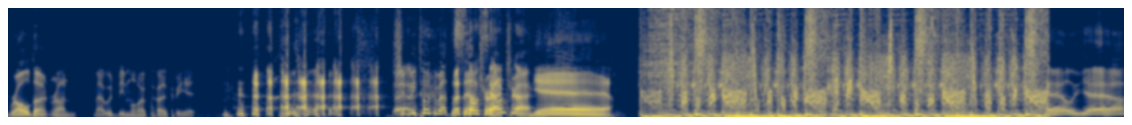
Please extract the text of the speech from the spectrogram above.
roll don't run. That would be more appropriate. Should we talk about the Let's talk soundtrack? soundtrack. Yeah. Hell yeah.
